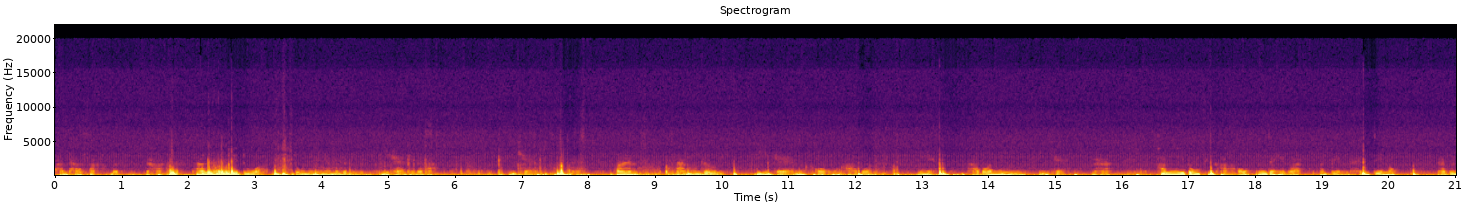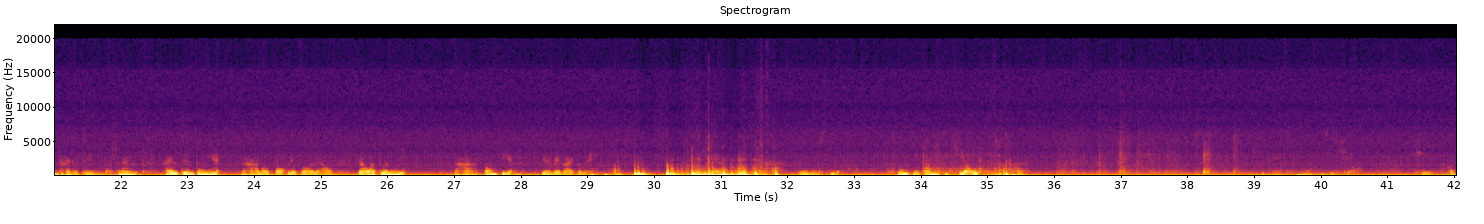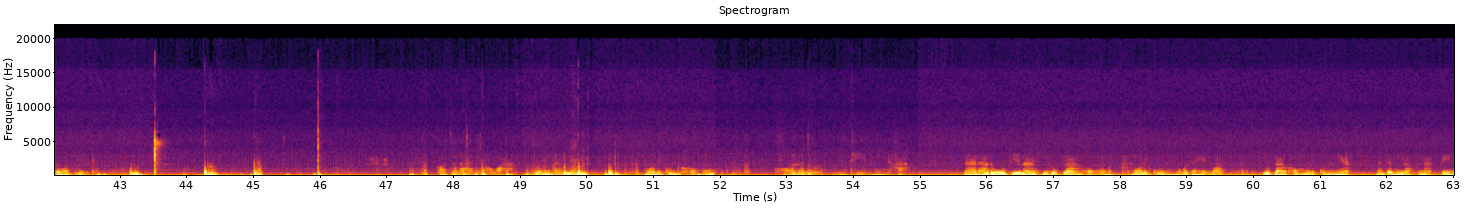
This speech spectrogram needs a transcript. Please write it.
พันธะสามแบบนะคะ ถ้าเราสังเกตดูตรงนี้เนี่ยมันจะมีสี่แขนเห็นไหมคะสี่แขน เพราะฉะนั้นตามนี้เลยสี่แขนของคาร์บอนนี่ไงคาร์บอนมีสี่แขนนะคะ คราวนี้ตรงสีขาวนี่จะเห็นว่ามันเป็นไฮโดรเจนเนาะนะเป็นไฮโดรเจน เพราะฉะนั้นไฮโดรเจนตรงเนี้ยนะคะ เราตอบเรียบร้อยแล้ว แต่ว่าตัวนี้ นะคะ ต้องเปลี่ยน เปลี่ยนเป็นอะไรเอ่ย Cl นะคะเปลี่ยนเป็นเขียวซึ่งสีตอนนี้สีเขียวนะคะสีเขียวโอเคก็จะมาเปลี่ยนกันปึ๊บก็จะได้แล้วว่าตัวนี้คือโมเลกุลของคอโลมีเทนนี่นะคะ นะถ้าดูพิจารณาที่รูปร่างของโมเลกุลเราก็จะเห็นว่ารูปร่างของโมเลกุลนเนี้ยมันจะมีลักษณะเป็น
